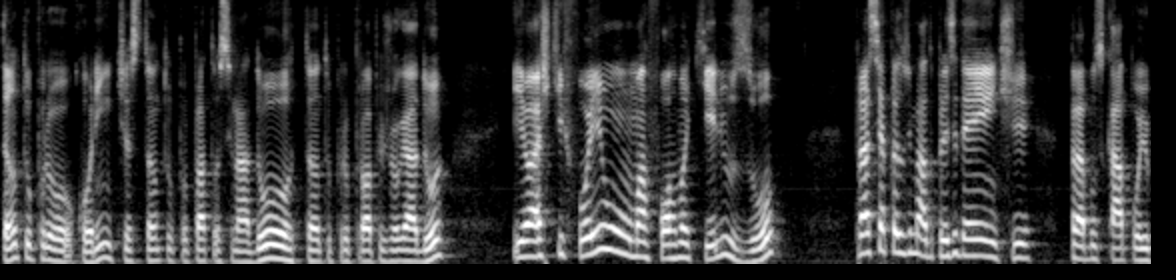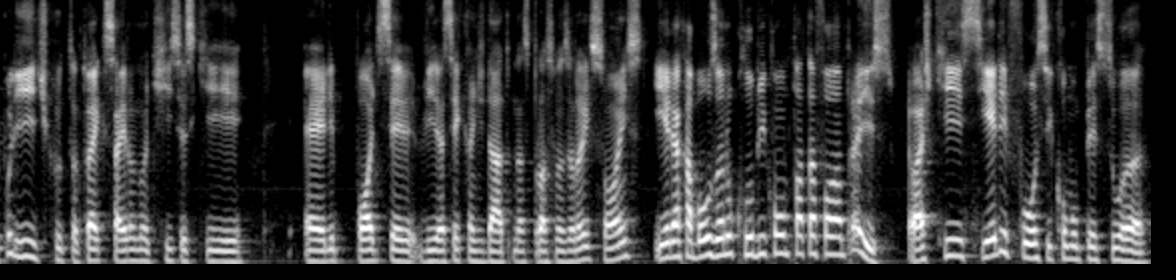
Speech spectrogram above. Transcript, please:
Tanto pro Corinthians, tanto pro patrocinador, tanto pro próprio jogador. E eu acho que foi uma forma que ele usou para se aproximar do presidente, para buscar apoio político. Tanto é que saíram notícias que é, ele pode ser, vir a ser candidato nas próximas eleições, e ele acabou usando o clube como plataforma para isso. Eu acho que se ele fosse como pessoa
